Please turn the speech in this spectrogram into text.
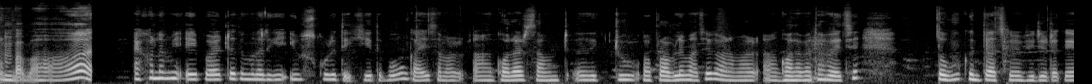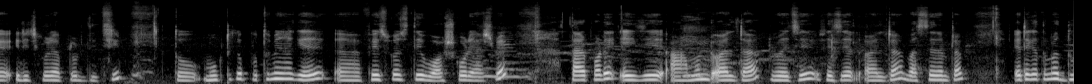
আম বাবা এখন আমি এই প্রোডাক্টটা তোমাদেরকে ইউজ করে দেখিয়ে দেবো। গাইস আমার গলার সাউন্ড একটু প্রবলেম আছে কারণ আমার গলা ব্যথা হয়েছে। তবু কিন্তু আজকে আমি ভিডিওটাকে এডিট করে আপলোড দিচ্ছি। তো মুখটাকে প্রথমে আগে ফেস ওয়াশ দিয়ে ওয়াশ করে আসবে। তারপরে এই যে আমন্ড অয়েলটা রয়েছে ফেসিয়াল অয়েলটা বা সেরামটা এটাকে তোমরা দু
